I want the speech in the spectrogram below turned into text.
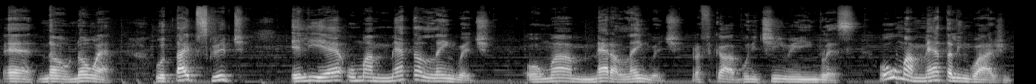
É, não, não é. O TypeScript, ele é uma meta language, ou uma meta language, para ficar bonitinho em inglês, ou uma meta linguagem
